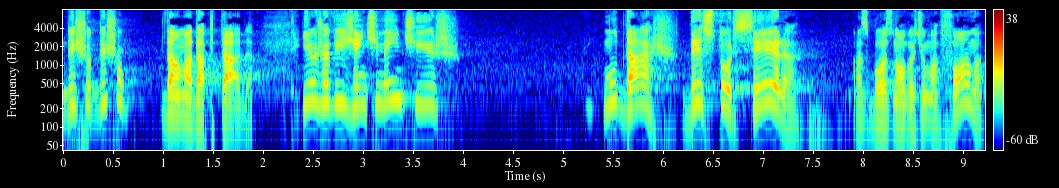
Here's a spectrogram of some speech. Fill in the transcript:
deixa, deixa eu dar uma adaptada. E eu já vi gente mentir, mudar, distorcer as boas novas de uma forma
